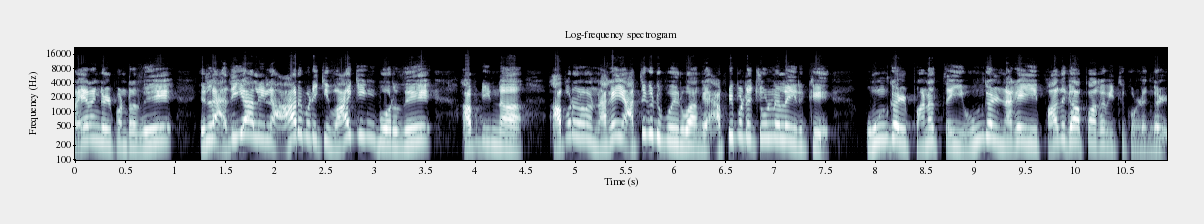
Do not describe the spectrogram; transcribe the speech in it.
பயணங்கள் பண்ணுறது இல்லை அதிகாலையில் ஆறு மணிக்கு வாக்கிங் போகிறது அப்படின்னா அப்புறம் நகையை அத்துக்கிட்டு போயிடுவாங்க. அப்படிப்பட்ட சூழ்நிலை இருக்குது உங்கள் பணத்தை உங்கள் நகையை பாதுகாப்பாக வைத்துக் கொள்ளுங்கள்.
